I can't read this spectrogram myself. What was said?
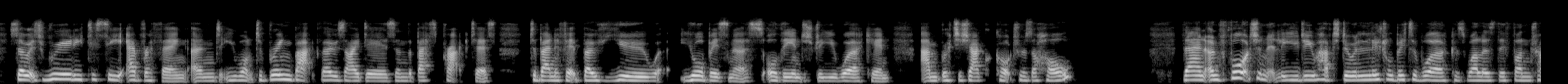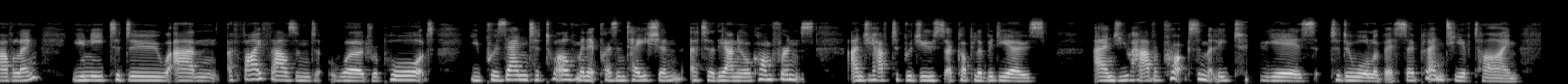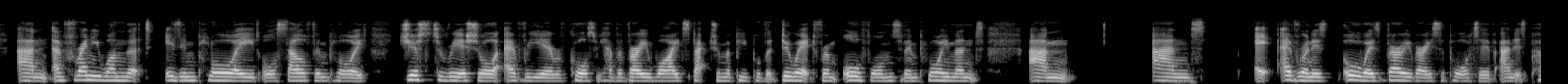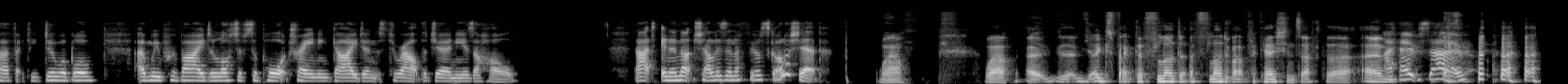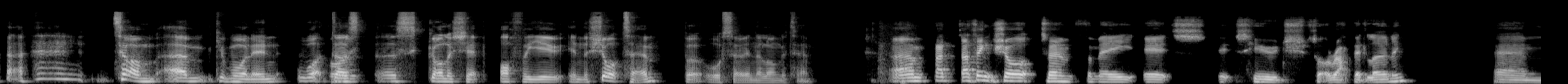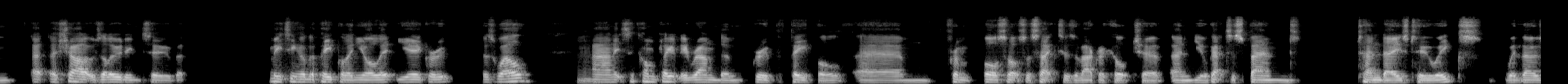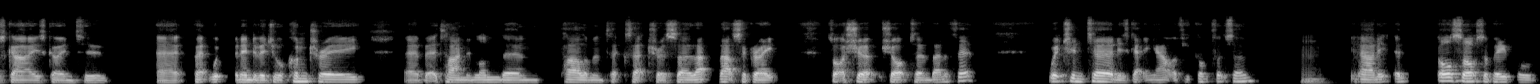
So it's really to see everything and you want to bring back those ideas and the best practice to benefit both you your business or the industry you work in and british agriculture as a whole then unfortunately you do have to do a little bit of work as well as the fun traveling you need to do um, a 5000 word report. You present a 12 minute presentation at the annual conference and you have to produce a couple of videos. And you have approximately two years to do all of this so plenty of time. Um, and for anyone that is employed or self-employed just to reassure every year of course we have a very wide spectrum of people that do it from all forms of employment um, and it, everyone is always very very supportive and it's perfectly doable. And we provide a lot of support training guidance throughout the journey as a whole. That in a nutshell is enough for your scholarship. Wow. Wow. Uh, I expect a flood a flood of applications after that. Um, i hope so. Tom um, good morning. What morning. does a scholarship offer you in the short term but also in the longer term um, I, I, think short term for me, it's it's huge sort of rapid learning. Um, as Charlotte was alluding to, but meeting other people in your year group as well, mm. and it's a completely random group of people um, from all sorts of sectors of agriculture, and you'll get to spend ten days, two weeks with those guys going to uh, an individual country, a bit of time in London, Parliament, etc. So that that's a great sort of short term benefit, which in turn is getting out of your comfort zone. Mm. You know, and, it, and, all sorts of people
